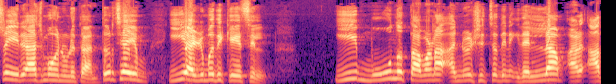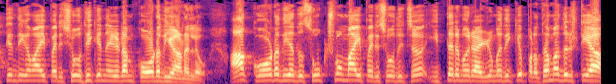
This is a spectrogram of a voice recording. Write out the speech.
ശ്രീ രാജ്മോഹൻ ഉണ്ണിത്താൻ തീർച്ചയായും ഈ അഴിമതി കേസിൽ ഈ മൂന്ന് തവണ അന്വേഷിച്ചതിന് ഇതെല്ലാം ആത്യന്തികമായി പരിശോധിക്കുന്ന ഇടം കോടതിയാണല്ലോ. ആ കോടതി അത് സൂക്ഷ്മമായി പരിശോധിച്ച് ഇത്തരമൊരു അഴിമതിക്ക് പ്രഥമ ദൃഷ്ടിയ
